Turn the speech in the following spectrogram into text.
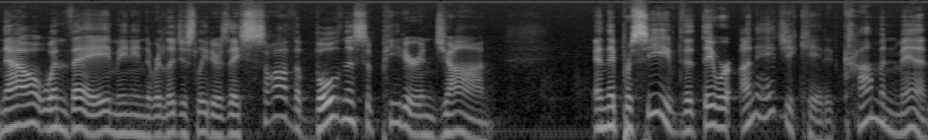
"Now when they, meaning the religious leaders, they saw the boldness of Peter and John, and they perceived that they were uneducated, common men."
